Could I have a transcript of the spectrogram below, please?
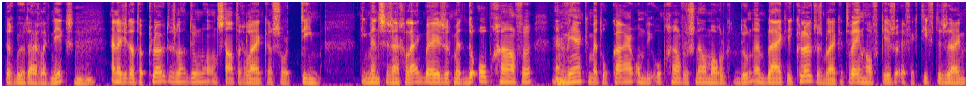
er gebeurt eigenlijk niks. Mm -hmm. En als je dat ook kleuters laat doen, dan ontstaat er gelijk een soort team. Die mensen zijn gelijk bezig met de opgave en ja. werken met elkaar om die opgave zo snel mogelijk te doen. En blijken, die kleuters blijken 2,5 keer zo effectief te zijn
